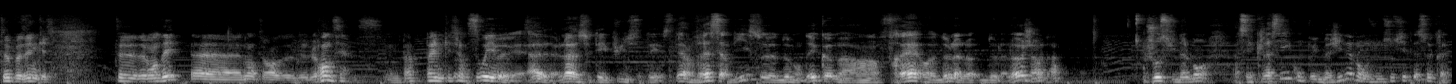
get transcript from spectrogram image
te poser une question. Te demander, euh, non, te- de lui rendre service, pas, pas une question. Oui, oui, oui. Ah, là, c'était puis c'était un vrai service euh, demandé comme à un frère de la, de la loge. hein. Voilà. Chose finalement assez classique, on peut imaginer, dans une société secrète.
